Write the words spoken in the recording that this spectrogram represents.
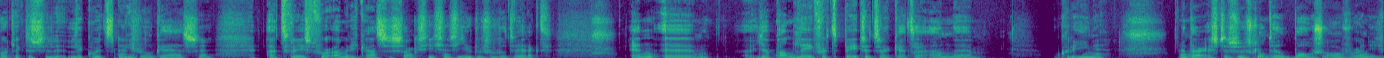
project, dus liquid natural gas. Hè, uit vrees voor Amerikaanse sancties. En zie je dus hoe dat werkt. En uh, Japan levert Patriot-raketten aan uh, Oekraïne. En daar is dus Rusland heel boos over. En die,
